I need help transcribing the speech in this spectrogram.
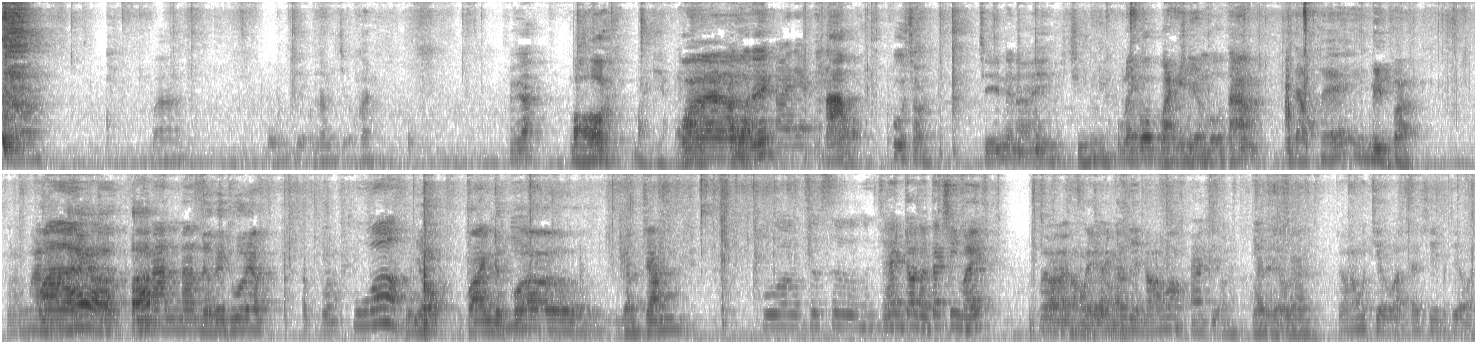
Rồi. ba bốn triệu năm triệu cân. Được chưa? Bỏ thôi. Bảy điểm. Đánh qua Cân rồi đi. Tài đẹp. Tám. Ui trời chín này này. Chín nghìn hôm nay có 7 điểm. Độ 8 đọc thế. Bịp vào ăn qua Ai à, tám. nan nan được hay thua em? Thua. Có nhiều. Qua anh được có gần trăm thua sơ sơ hơn Thế anh cho thằng taxi mấy? Nó kể triệu anh cho tiền nó đúng không? Hai triệu này. Hai triệu này. Cho nó một triệu à? Taxi một triệu à?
